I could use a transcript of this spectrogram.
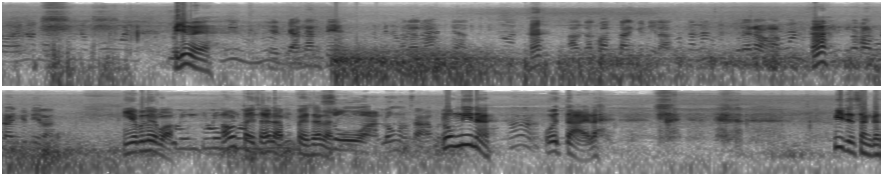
น้อยๆเนาะแทนที่น้ำมูกมันเป็นยังไงอะวิ่งหมุนเหตุการณ์นั่นที่อะไรเนาะแจ้ง ฮะอ่ากระท่อมตั้งอยู่นี่ล่ะกำลังอันได้แล้วครับฮะกระท่อมตั้งอยู่นี่ล่ะเงียบไปเลยบ่เอามันไปใส่ละมันไปใส่ละสวดลงหนังสาวลงนี่น่ะโอ้ยตายละมีแต่สังกะ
